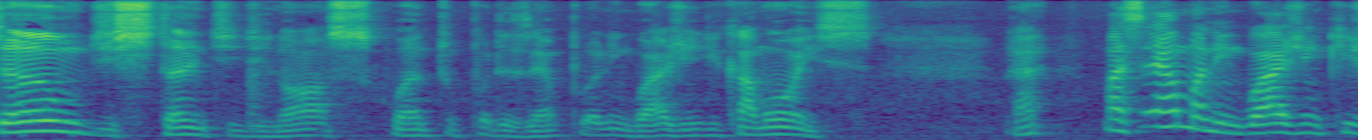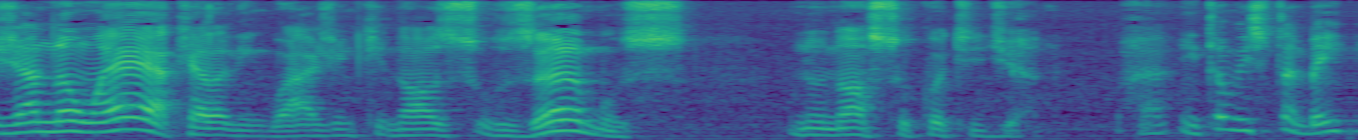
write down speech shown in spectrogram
tão distante de nós quanto, por exemplo, a linguagem de Camões, né? mas é uma linguagem que já não é aquela linguagem que nós usamos no nosso cotidiano. Né? Então isso também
